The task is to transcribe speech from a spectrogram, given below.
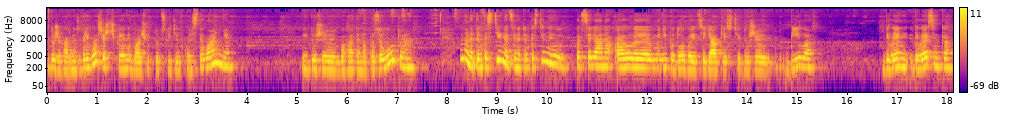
Дуже гарно зберігла чашечка, я не бачу тут слідів користування. І дуже багато на позолоту. Вона не тонкостільна, це не тонкостільна порцеляна, але мені подобається якість дуже біла, білень, білесенька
